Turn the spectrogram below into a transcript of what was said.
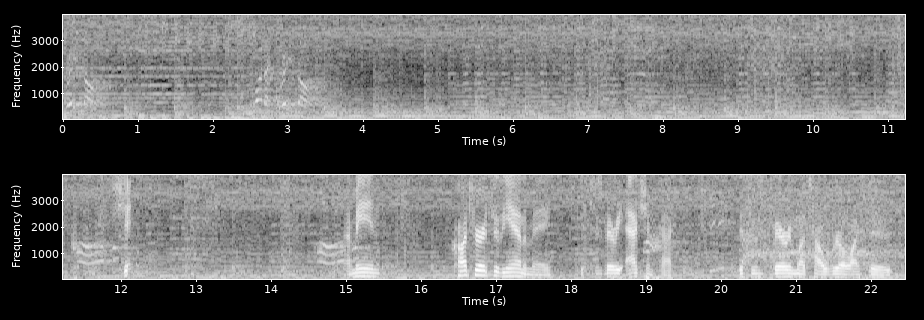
great launch. What a great launch. Shit. I mean, contrary to the anime, which is very action packed, this is very much how real life is.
